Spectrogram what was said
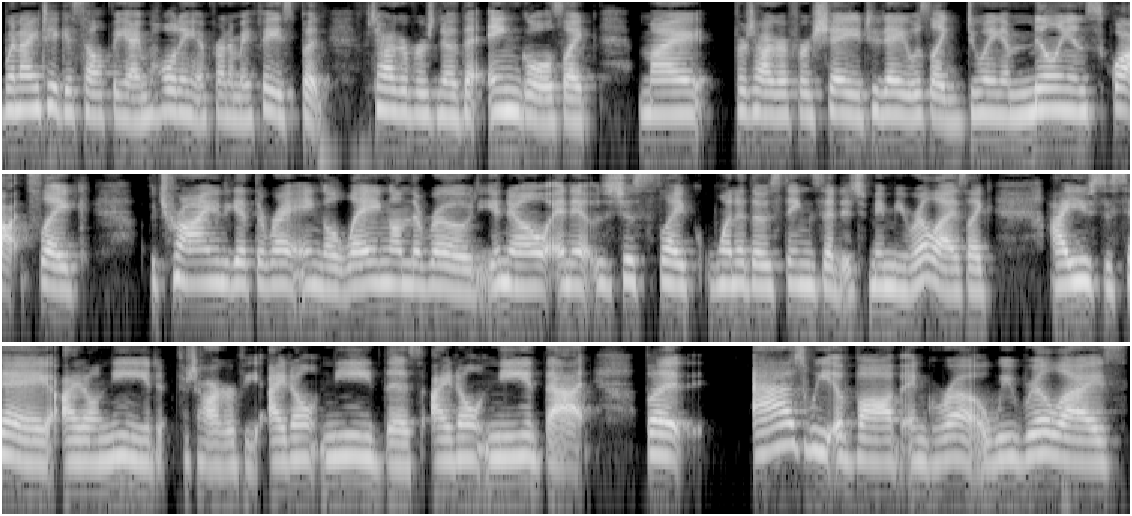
when I take a selfie, I'm holding it in front of my face, but photographers know the angles. Like my photographer Shay today was like doing a million squats, like trying to get the right angle, laying on the road, you know, and it was just like one of those things that it made me realize like I used to say, I don't need photography. I don't need this. I don't need that. But as we evolve and grow, we realize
